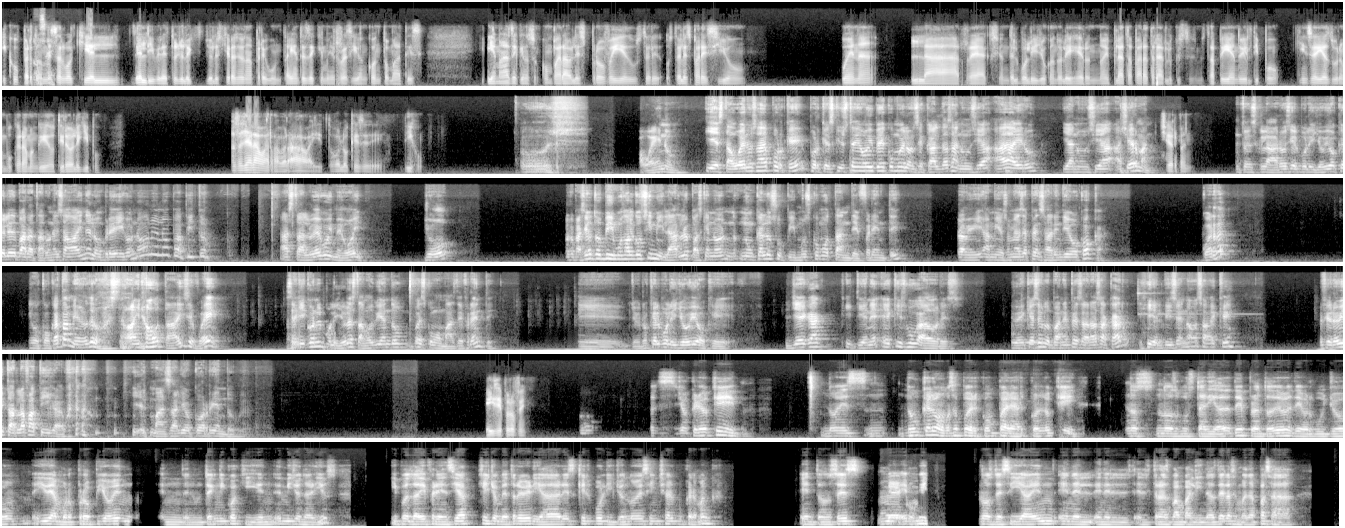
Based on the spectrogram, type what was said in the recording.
Nico, perdón, me salgo aquí el, del libreto. Yo, yo, les quiero hacer una pregunta y antes de que me reciban con tomates y además de que no son comparables, profe y Edu, ¿usted, ¿usted les pareció buena la reacción del bolillo cuando le dijeron no hay plata para traer lo que usted me está pidiendo y el tipo 15 días duró en Bucaramanga y dijo tirado el equipo? Más allá de la barra brava y todo lo que se dijo. Uy, bueno. Y está bueno, ¿sabe por qué? Porque es que usted hoy ve como el Once Caldas anuncia a Dairo y anuncia a Sherman. Sherman. Entonces, claro, si el bolillo vio que les barataron esa vaina, el hombre dijo, no, no, no, papito. Hasta luego y me voy. Yo... Lo que pasa es que nosotros vimos algo similar, lo que pasa es que no, nunca lo supimos como tan de frente. Pero a mí, a mí eso me hace pensar en Diego Coca. ¿Recuerda? Digo, Coca también nos dejó esta vaina botada y se fue. Aquí con el bolillo lo estamos viendo pues como más de frente. Eh, yo creo que el bolillo vio que llega y tiene X jugadores y ve que se los van a empezar a sacar y él dice, no, ¿sabe qué? Prefiero evitar la fatiga. y el man salió corriendo. ¿Qué dice, profe? Pues yo creo que no es, nunca lo vamos a poder comparar con lo que nos, nos gustaría de pronto de, orgullo y de amor propio en, un técnico aquí en, Millonarios. Y pues la diferencia que yo me atrevería a dar es que el bolillo no es hincha del Bucaramanga. Entonces, me, me, nos decía en, en, el, en el, el tras bambalinas de la semana pasada,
